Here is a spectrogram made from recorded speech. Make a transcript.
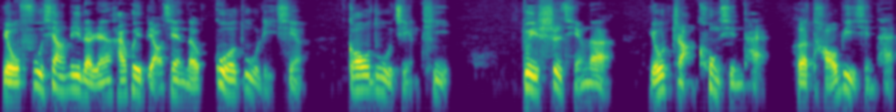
有负向力的人还会表现的过度理性、高度警惕，对事情呢有掌控心态和逃避心态。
